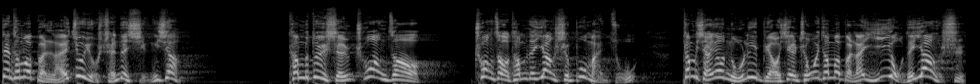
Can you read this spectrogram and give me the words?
但他们本来就有神的形象，他们对神创造创造他们的样式不满足，他们想要努力表现成为他们本来已有的样式，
